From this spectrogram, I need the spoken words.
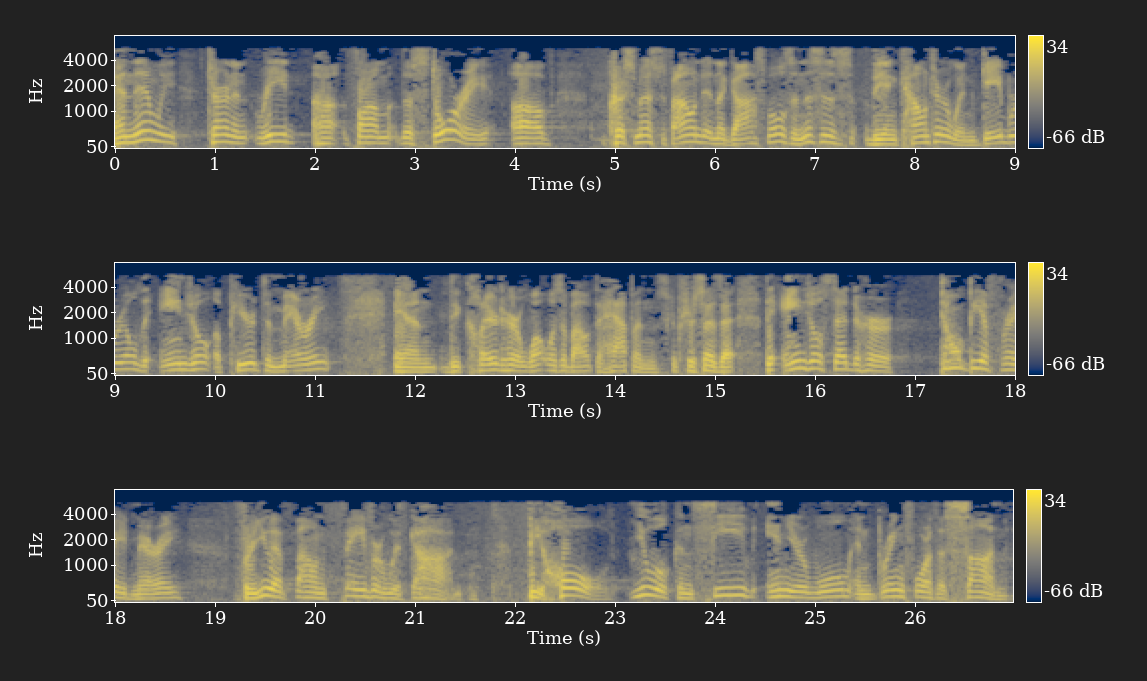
And then we turn and read uh, from the story of Christmas found in the Gospels, and this is the encounter when Gabriel, the angel, appeared to Mary and declared to her what was about to happen. Scripture says that the angel said to her, Don't be afraid, Mary, for you have found favor with God. Behold, you will conceive in your womb and bring forth a son,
